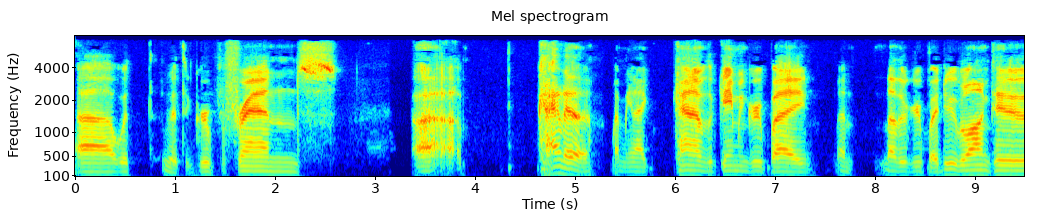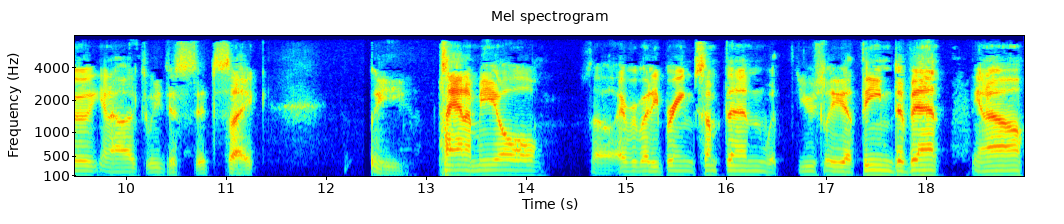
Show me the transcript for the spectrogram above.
uh with with a group of friends uh kind of I mean I kind of the gaming group I another group I do belong to you know we just it's like we plan a meal so everybody brings something with usually a themed event, you know.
